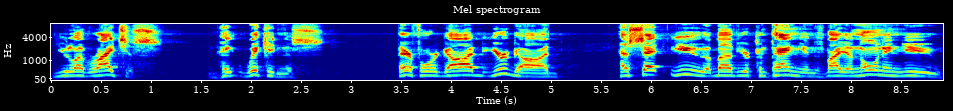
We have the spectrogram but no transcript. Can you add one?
You love righteous and hate wickedness. Therefore, God, your God, has set you above your companions by anointing you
